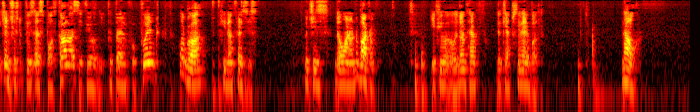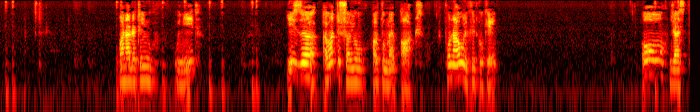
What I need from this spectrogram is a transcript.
You can choose to preserve spot colors if you're preparing for print or draw hidden faces, which is the one on the bottom, if you don't have the caps enabled. Now, one other thing we need is uh, I want to show you how to map art. For now, we'll click OK. Or just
